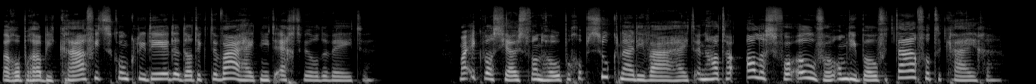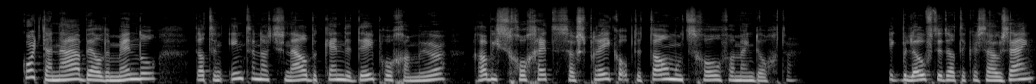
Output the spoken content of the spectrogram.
Waarop Rabbi Kravitz concludeerde dat ik de waarheid niet echt wilde weten. Maar ik was juist wanhopig op zoek naar die waarheid en had er alles voor over om die boven tafel te krijgen. Kort daarna belde Mendel dat een internationaal bekende deprogrammeur, Rabbi Schochet, zou spreken op de Talmudschool van mijn dochter. Ik beloofde dat ik er zou zijn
